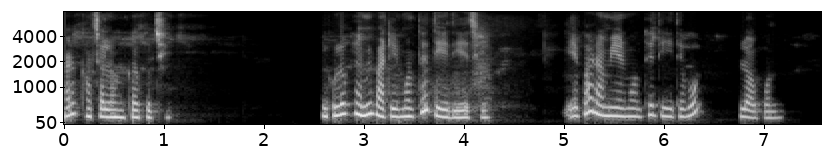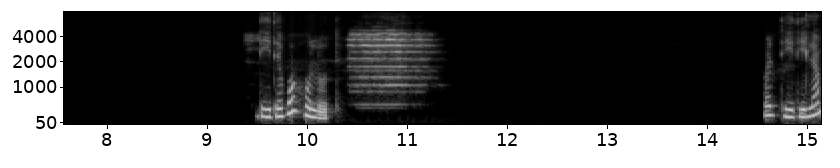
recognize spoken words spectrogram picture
আর কাঁচা লঙ্কা কুচি। এগুলোকে আমি বাটির মধ্যে দিয়ে দিয়েছি। এবার আমি এর মধ্যে দিয়ে দেব লবণ। দিয়ে দেব হলুদ। এবার দিয়ে দিলাম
